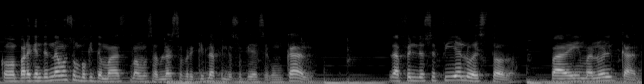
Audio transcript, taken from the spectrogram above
Como para que entendamos un poquito más, vamos a hablar sobre qué es la filosofía según Kant. La filosofía lo es todo. Para Immanuel Kant,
